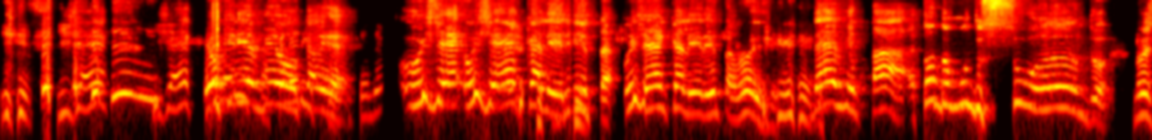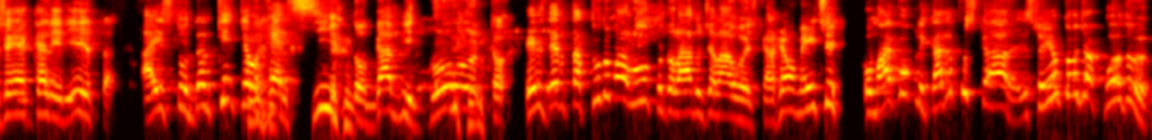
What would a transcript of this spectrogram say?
E, já é, e já é Eu queria ver, o Caê, o GE, o GE Calerita, o GE Calerita hoje. Deve estar tá todo mundo suando no GE Calerita, aí estudando quem que é o Hercito, Gabigol, eles devem estar tá tudo maluco do lado de lá hoje, cara. Realmente, o mais complicado é para os caras. Isso aí eu estou de acordo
